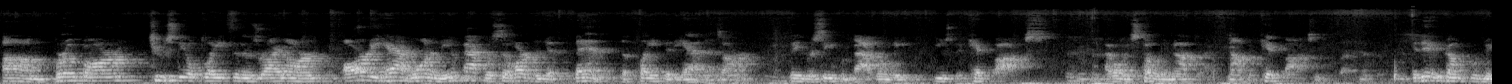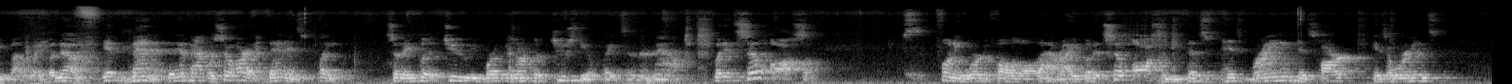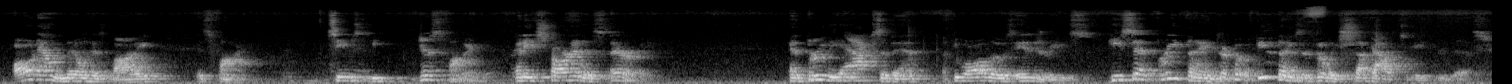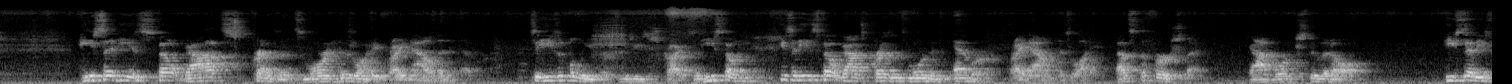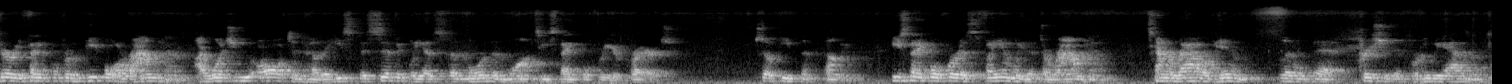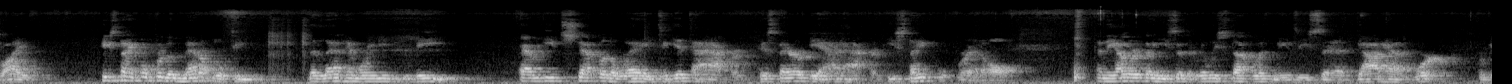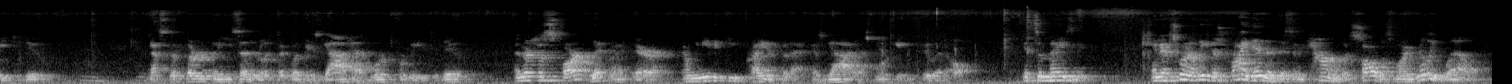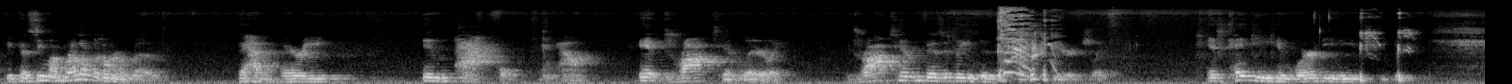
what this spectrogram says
Um, broke arm, two steel plates in his right arm. Already had one, and the impact was so hard that it bent the plate that he had in his arm. They received from back when we used to kickbox. I've always told him not to, not to kickbox. It didn't come from me, by the way, but no, it bent it. The impact was so hard it bent his plate. So they put two, he broke his arm, put two steel plates in there now. But it's so awesome. Funny word to follow all that, right? But it's so awesome because his brain, his heart, his organs, all down the middle of his body is fine. Seems to be just fine. And he started his therapy. And through the accident, through all those injuries, he said three things, or a few things that really stuck out to me through this. He said he has felt God's presence more in his life right now than ever. See, he's a believer in Jesus Christ, and he's felt, he said he's felt God's presence more than ever right now in his life. That's the first thing. God works through it all. He said he's very thankful for the people around him. I want you all to know that he specifically has said more than once he's thankful for your prayers. So keep them coming. He's thankful for his family that's around him. It's kind of rattled him a little bit, appreciative for who he has in his life. He's thankful for the medical team that led him where he needed to be every each step of the way to get to Akron, his therapy at Akron. He's thankful for it all. And the other thing he said that really stuck with me is he said, God has work for me to do. That's the third thing he said that really stuck with me is God has work for me to do. And there's a spark lit right there. And we need to keep praying for that because God is working through it all. It's amazing. And it's going to lead us right into this encounter with Saul this morning really well. Because, see, my brother was on a road. They had a very impactful encounter. It dropped him literally. Dropped him physically, lifted spiritually. It's taking him where he needs to be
